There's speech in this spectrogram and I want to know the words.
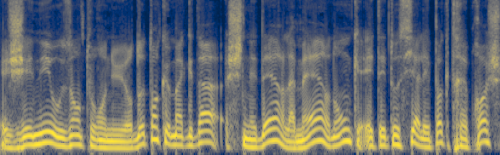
gêné aux entournures. D'autant que Magda Schneider, la mère donc, était aussi à l'époque très proche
